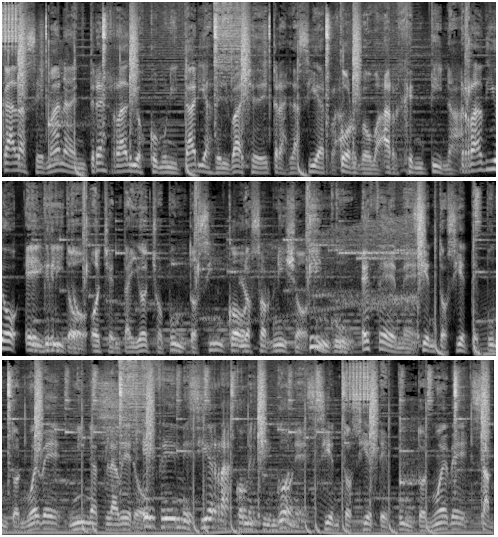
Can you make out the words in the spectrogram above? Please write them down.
cada semana en tres radios comunitarias del Valle de Tras la Sierra, Córdoba, Argentina. Radio El Grito 88.5 Los Hornillos, Tinku FM 107.9 Mina Clavero, FM Sierras Comechingones 107.9 San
